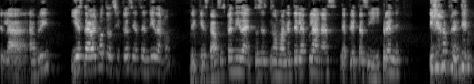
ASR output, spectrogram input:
la abrí y estaba el botoncito así encendido, ¿no? De que estaba suspendida. Entonces normalmente le aplanas, le aprietas y prende. Y ya no prendió.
